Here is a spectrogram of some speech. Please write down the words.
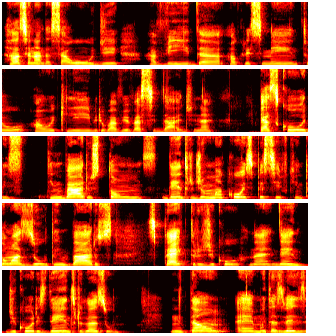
relacionada à saúde, à vida, ao crescimento, ao equilíbrio, à vivacidade, né? E as cores têm vários tons dentro de uma cor específica. Então, o azul tem vários espectros de cor, né? De cores dentro do azul. Então, é, muitas vezes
